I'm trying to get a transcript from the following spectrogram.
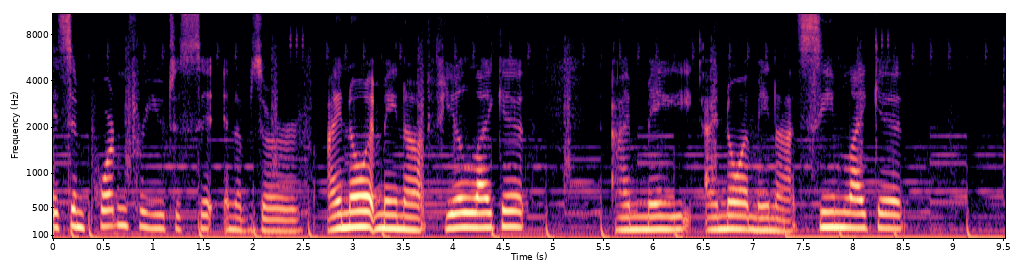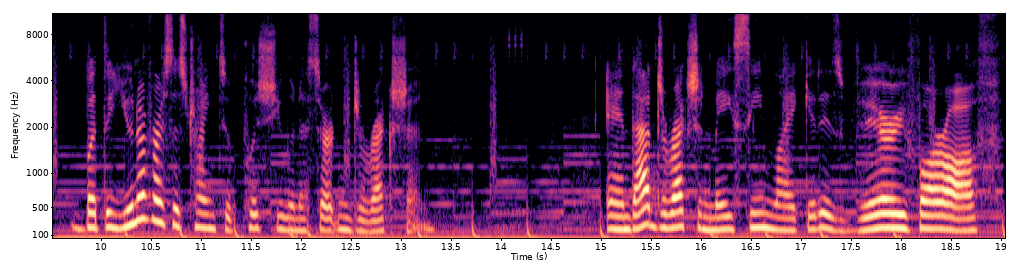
It's important for you to sit and observe. I know it may not feel like it. I may I know it may not seem like it. But the universe is trying to push you in a certain direction. And that direction may seem like it is very far off,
